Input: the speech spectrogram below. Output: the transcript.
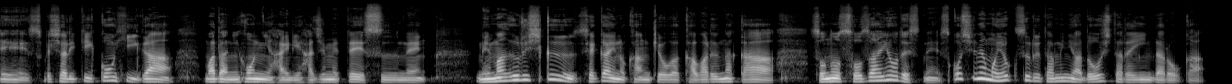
えー、スペシャリティコーヒーがまだ日本に入り始めて数年目まぐるしく世界の環境が変わる中その素材をですね少しでも良くするためにはどうしたらいいんだろうか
